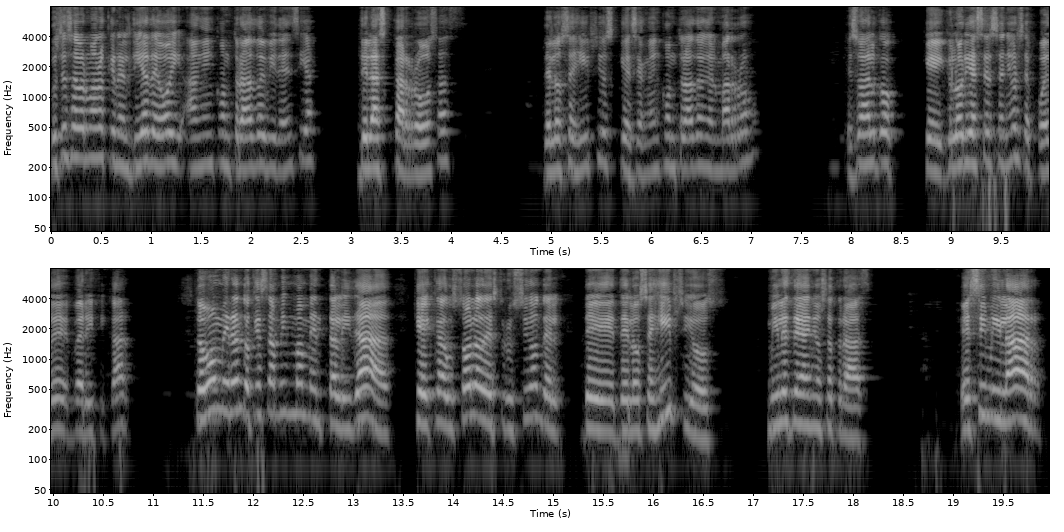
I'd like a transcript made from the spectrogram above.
Usted sabe, hermano, que en el día de hoy han encontrado evidencia de las carrozas de los egipcios que se han encontrado en el Mar Rojo. Eso es algo que gloria sea el Señor se puede verificar. Estamos mirando que esa misma mentalidad que causó la destrucción de, los egipcios miles de años atrás es similar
